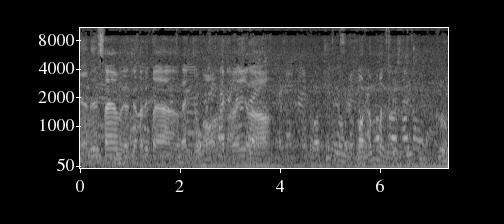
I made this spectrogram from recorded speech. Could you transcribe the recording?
Dạ, nên xe mà chờ tới tiếp bà đang chỗ ngõ với là còn ờ, núm mình group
